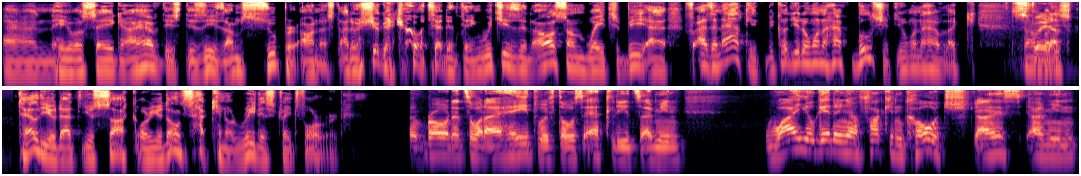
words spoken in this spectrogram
and he was saying, I have this disease. I'm super honest. I don't sugarcoat anything, which is an awesome way to be uh, as an athlete because you don't want to have bullshit. You want to have like somebody tell you that you suck or you don't suck, you know, really straightforward. Bro, that's what I hate with those athletes. I mean, why are you getting a fucking coach, guys? I mean,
